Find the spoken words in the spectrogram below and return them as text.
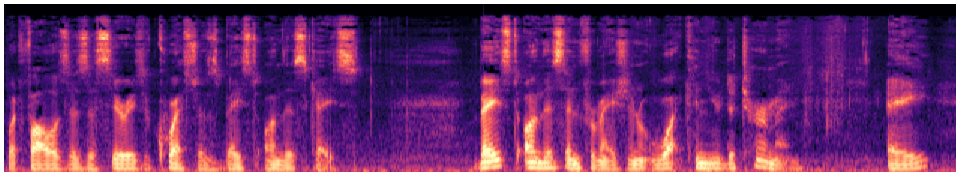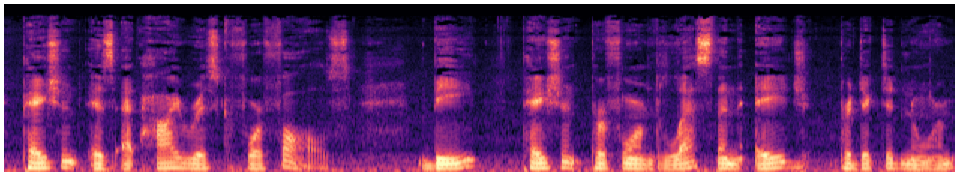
What follows is a series of questions based on this case. Based on this information, what can you determine? A. Patient is at high risk for falls. B. Patient performed less than age predicted norm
